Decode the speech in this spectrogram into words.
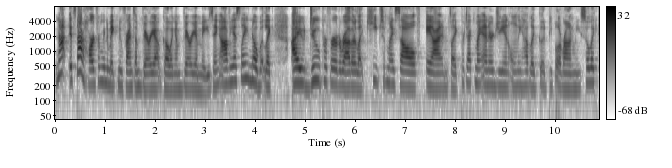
not, it's not hard for me to make new friends. I'm very outgoing. I'm very amazing, obviously. No, but like, I do prefer to rather like keep to myself and like protect my energy and only have like good people around me. So like,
